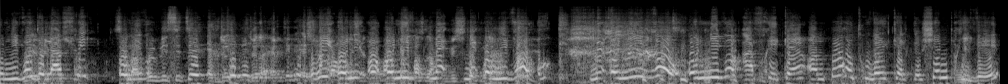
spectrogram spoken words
Au niveau de l'Afrique, C'est au la niveau, publicité De, RTB. de la RTB. oui, au, ni- niveau, mais, au niveau, mais au niveau, au niveau africain, on peut retrouver quelques chaînes privées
